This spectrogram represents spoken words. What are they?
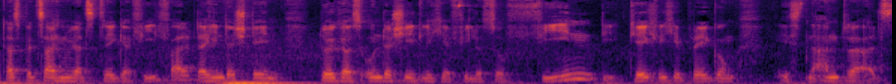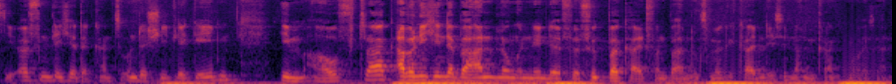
das bezeichnen wir als Trägervielfalt. Dahinter stehen durchaus unterschiedliche Philosophien. Die kirchliche Prägung ist eine andere als die öffentliche, da kann es Unterschiede geben im Auftrag, aber nicht in der Behandlung und in der Verfügbarkeit von Behandlungsmöglichkeiten, die es in allen Krankenhäusern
